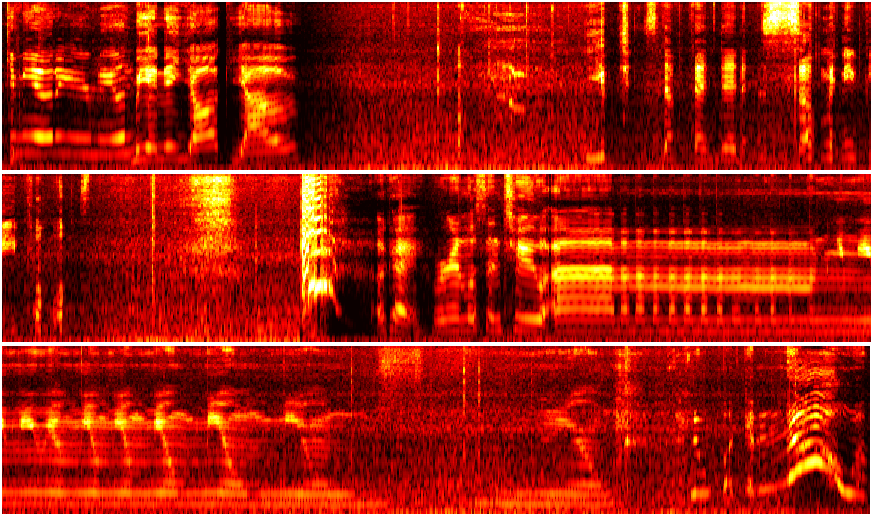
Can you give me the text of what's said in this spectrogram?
Get me out of here, man. We in New York, yo. you just offended so many people. Okay, we're gonna listen to um I don't fucking know.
